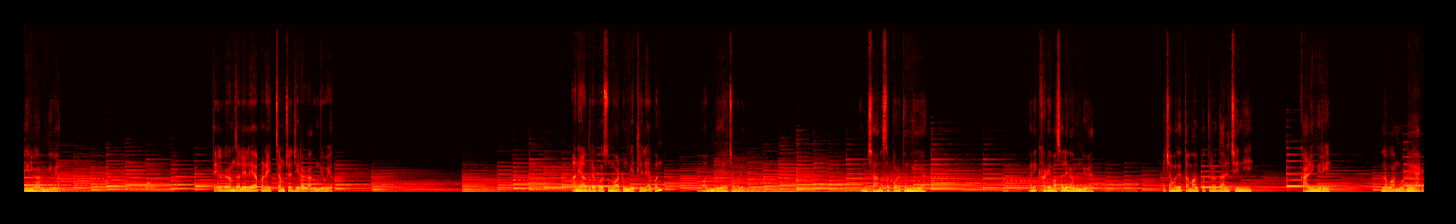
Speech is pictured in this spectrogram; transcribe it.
तेल घालून घेऊया तेल गरम झालेले आपण एक चमचा जिरा घालून घेऊयात. आणि अद्रक लसूण वाटून घेतलेले आपण वाटून घेऊया याच्यामध्ये. आणि छान असं परतून घेऊया. आणि खडे मसाले घालून घेऊयात. याच्यामध्ये तमालपत्र दालचिनी काळी मिरी लवंग वगैरे आहे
